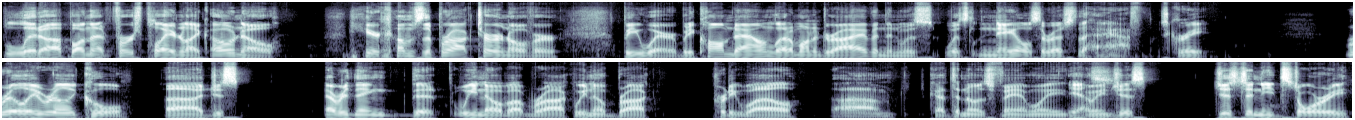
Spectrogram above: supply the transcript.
lit up on that first play, and like, oh no, here comes the Brock turnover. Beware. But he calmed down, let him on a drive, and then was was nails the rest of the half. It's great. Really, really cool. Uh, just everything that we know about Brock, we know Brock pretty well. Um, got to know his family. Yes. I mean, just just a neat story.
